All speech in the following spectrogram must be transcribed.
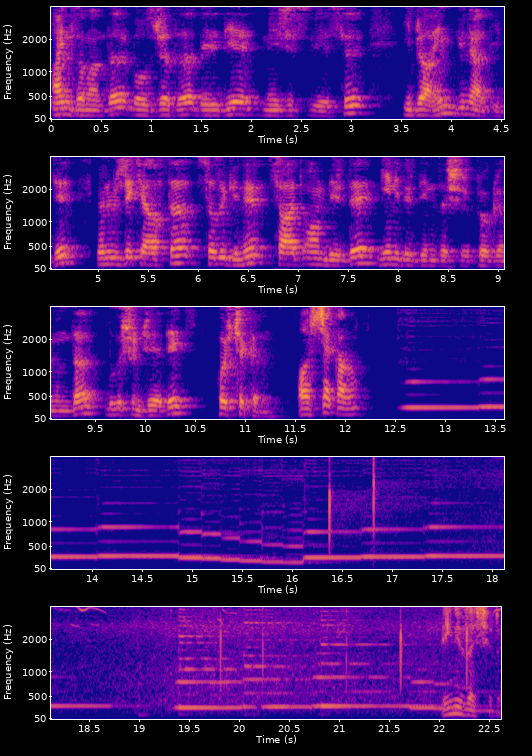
aynı zamanda Bozcaada Belediye Meclis üyesi İbrahim Günal idi. Önümüzdeki hafta Salı günü saat 11'de yeni bir Deniz Aşırı programında buluşuncaya dek hoşçakalın. Hoşçakalın. Deniz aşırı.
